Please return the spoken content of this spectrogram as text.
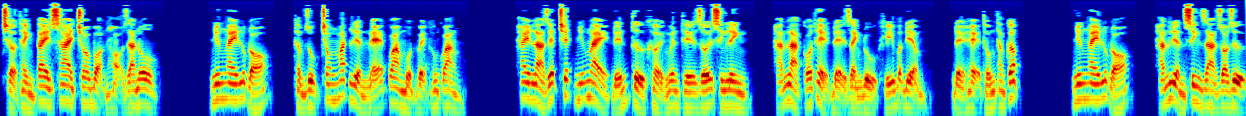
trở thành tay sai cho bọn họ gian ô nhưng ngay lúc đó, thẩm dục trong mắt liền né qua một vệ hung quang. Hay là giết chết những này đến từ khởi nguyên thế giới sinh linh, hắn là có thể để giành đủ khí vận điểm, để hệ thống thăng cấp nhưng ngay lúc đó, hắn liền sinh ra do dự.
